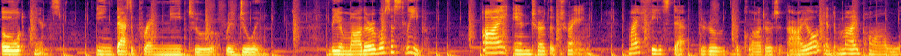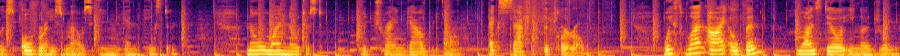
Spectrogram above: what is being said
old pants in desperate need to redoing. Their mother was asleep. I entered the train. My feet stepped through the cluttered aisle, and my palm was over his mouth in an instant. No one noticed. The train galloped on, except the girl. With one eye open, one still in a dream,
